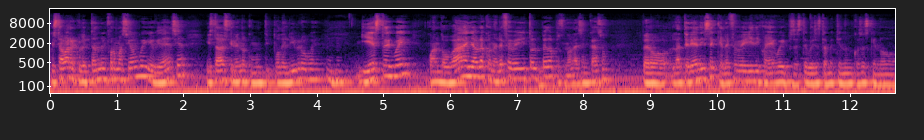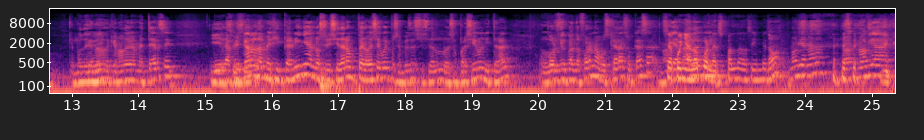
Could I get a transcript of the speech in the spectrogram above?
que estaba recolectando información, güey, evidencia, y estaba escribiendo como un tipo de libro, güey. Y este güey, cuando va y habla con el FBI y todo el pedo, pues no le hacen caso. Pero la teoría dice que el FBI dijo, eh, güey, pues este güey se está metiendo en cosas que no, Que no que debe. no, que no debe meterse. Y Lo le aplicaron a la mexicaniña, lo suicidaron, pero ese güey, pues en vez de suicidarlo, lo desaparecieron literal. Uf. Porque cuando fueron a buscar a su casa, no Se había apuñaló nada, por güey. la espalda así en vez No, no había nada. No, no había.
